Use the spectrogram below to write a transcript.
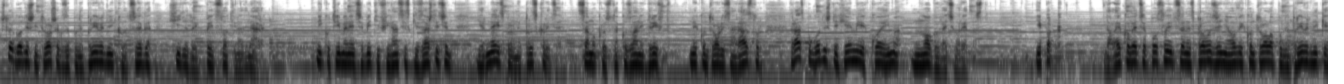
što je godišnji trošak za poljoprivrednika od svega 1500 dinara. Niko time neće biti finansijski zaštićen jer neispravne prskalice, samo kroz takozvani drift, nekontrolisan rastor, raspu godišnje hemije koja ima mnogo veću vrednost. Ipak, daleko veće posledice nesprovođenja ovih kontrola poljoprivrednike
